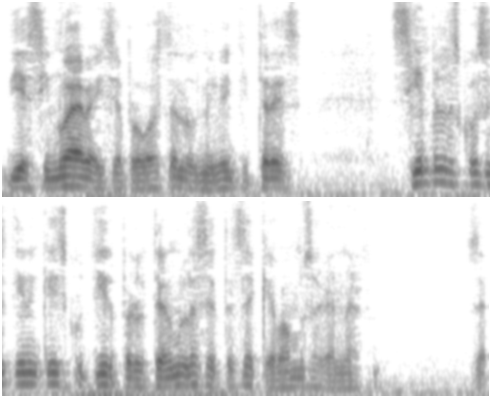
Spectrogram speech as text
19 y se aprobó hasta el 2023. Siempre las cosas se tienen que discutir, pero tenemos la certeza de que vamos a ganar. O sea,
